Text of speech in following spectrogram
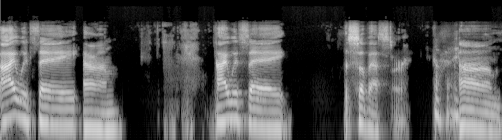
i would say um i would say sylvester Okay. Um,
